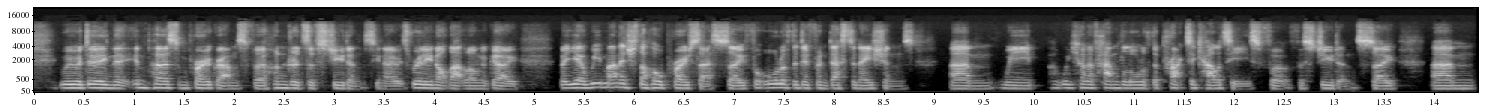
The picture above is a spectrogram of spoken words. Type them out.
we were doing the in-person programs for hundreds of students. You know, it's really not that long ago. But yeah, we managed the whole process. So for all of the different destinations, um, we we kind of handle all of the practicalities for for students. So um,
